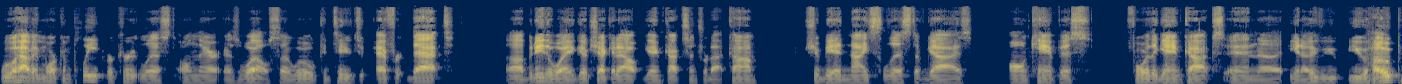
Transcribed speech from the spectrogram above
we will have a more complete recruit list on there as well. So we will continue to effort that. Uh, but either way, go check it out, GamecockCentral.com. Should be a nice list of guys on campus for the Gamecocks. And, uh, you know, you, you hope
